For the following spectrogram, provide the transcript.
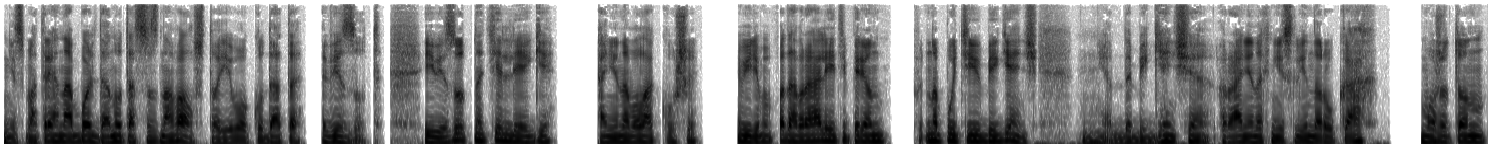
Несмотря на боль, Данут осознавал, что его куда-то везут. И везут на телеге, а не на волокуши. Видимо, подобрали, и теперь он на пути в Бегенч. Нет, до Бегенча раненых несли на руках. Может, он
